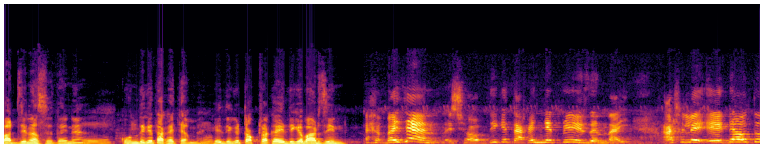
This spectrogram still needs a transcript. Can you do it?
বার্জিন আছে তাই না? কোন দিকে তাকাইতাম এদিকে টকটাকা এদিকে বার্জিন ভাইজান সব দিকে টাকা নিয়ে প্রয়োজন নাই। আসলে এটাও তো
